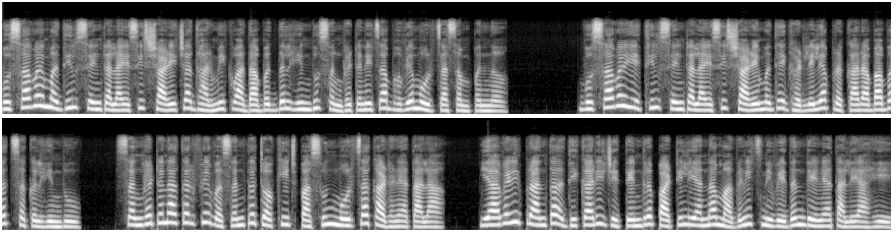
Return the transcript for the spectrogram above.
भुसावळमधील सेंट अलायसिस शाळेच्या धार्मिक वादाबद्दल हिंदू संघटनेचा भव्य मोर्चा संपन्न. भुसावळ येथील सेंट अलायसिस शाळेमध्ये घडलेल्या प्रकाराबाबत सकल हिंदू संघटनातर्फे वसंत टॉकीजपासून मोर्चा काढण्यात आला. यावेळी प्रांत अधिकारी जितेंद्र पाटील यांना मागणीच निवेदन देण्यात आले आहे.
